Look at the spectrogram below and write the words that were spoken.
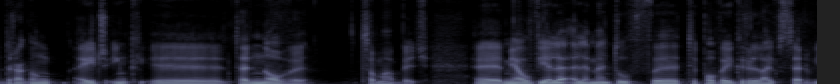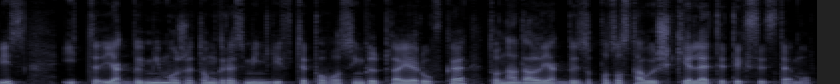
Dragon Age y, ten nowy, co ma być. E, miał wiele elementów typowej gry live service i jakby mimo, że tą grę zmienili w typowo singleplayerówkę, to nadal jakby pozostały szkielety tych systemów.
